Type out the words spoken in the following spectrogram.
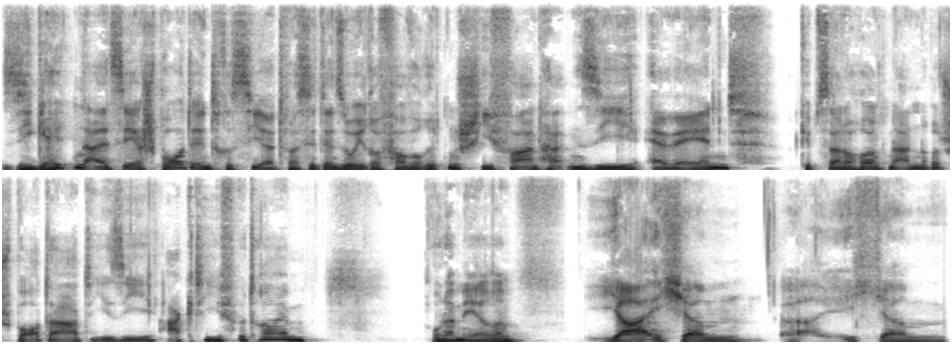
Sie gelten als sehr sportinteressiert. Was sind denn so Ihre Favoriten? Skifahren hatten Sie erwähnt. Gibt es da noch irgendeine andere Sportart, die Sie aktiv betreiben? Oder mehrere? Ja, ich, ähm, äh, ich ähm,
